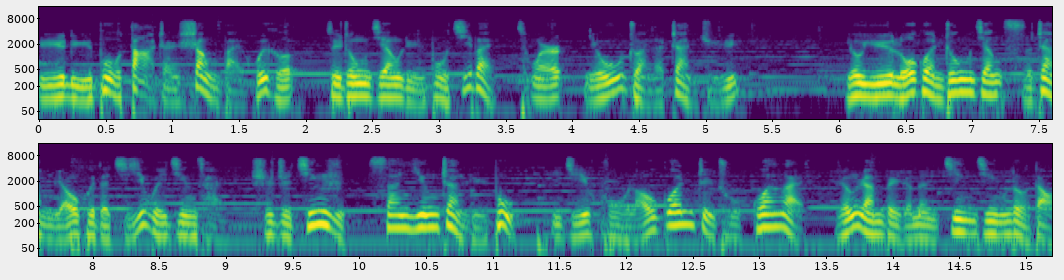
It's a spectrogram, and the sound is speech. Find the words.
与吕布大战上百回合，最终将吕布击败，从而扭转了战局。由于罗贯中将此战描绘得极为精彩，时至今日，三英战吕布以及虎牢关这处关隘仍然被人们津津乐道。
